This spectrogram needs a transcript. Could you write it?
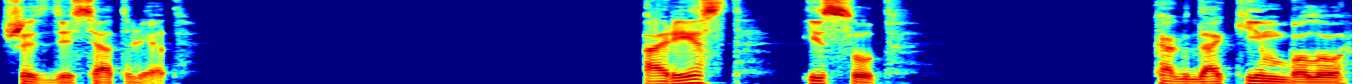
60 лет. Арест и суд. Когда Кимбалу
